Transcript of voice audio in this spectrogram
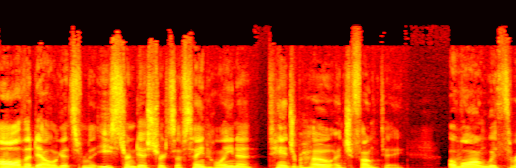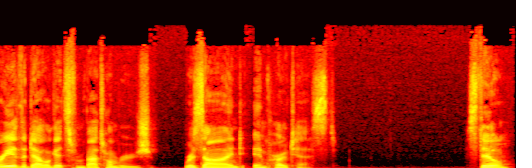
All the delegates from the eastern districts of St. Helena, Tangipahoa, and Chefuncte, along with three of the delegates from Baton Rouge, resigned in protest. Still,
